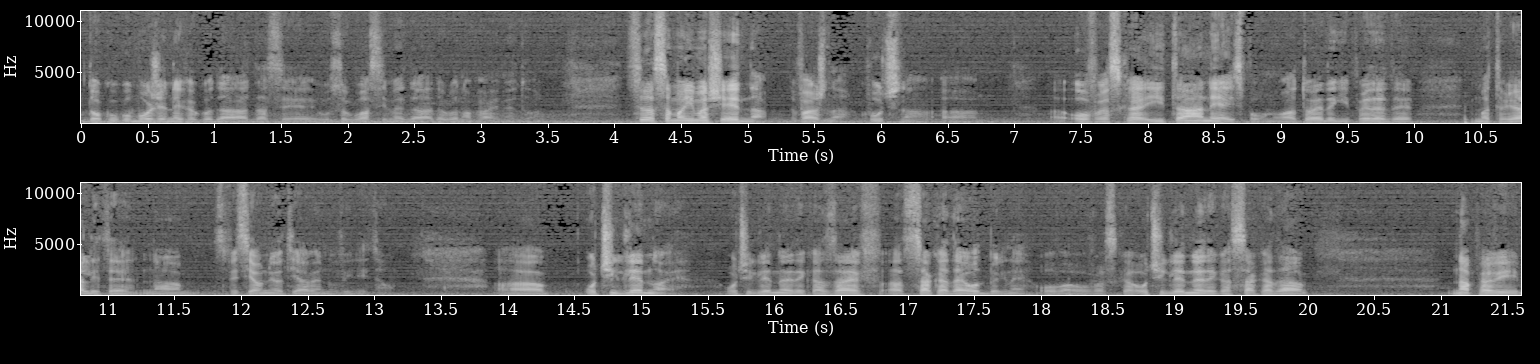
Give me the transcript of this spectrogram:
доколку може некако да, да се усогласиме да, да го направиме тоа. Сега само имаше една важна, клучна а, а, оврска и таа не ја исполнува, тоа е да ги предаде материјалите на специјалниот јавен новинител. А, очигледно е, очигледно е дека Заев сака да ја одбегне оваа оврска, очигледно е дека сака да направи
